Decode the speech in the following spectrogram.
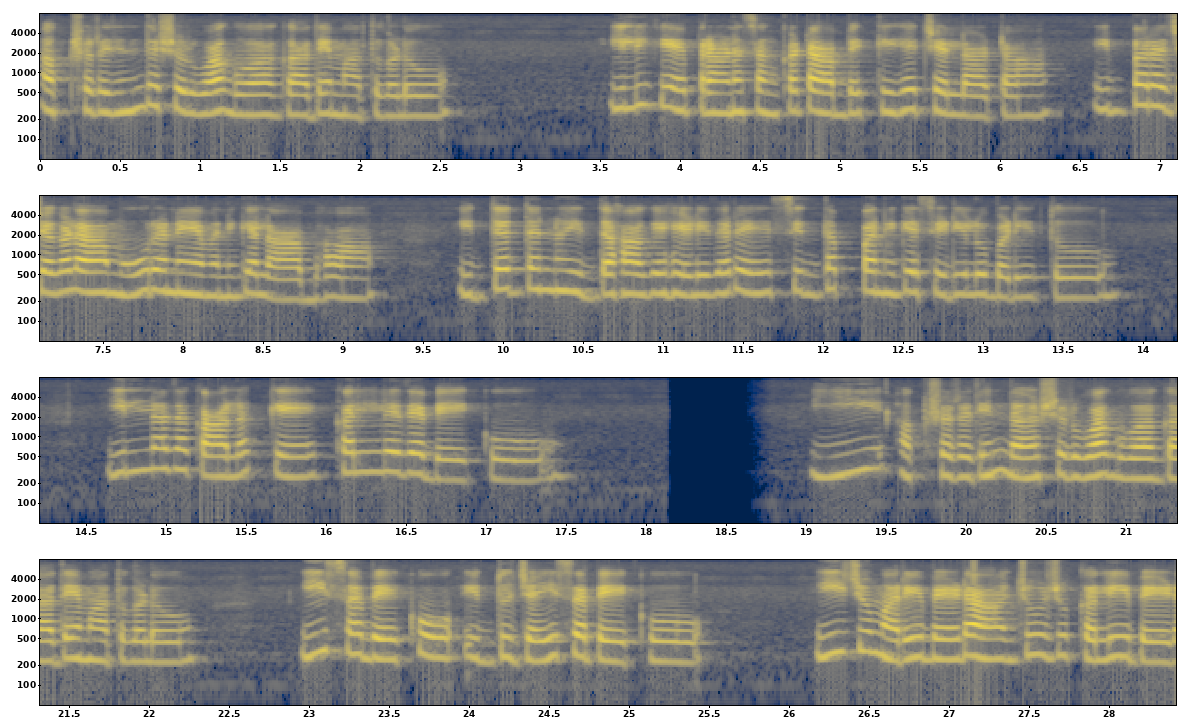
ಅಕ್ಷರದಿಂದ ಶುರುವಾಗುವ ಗಾದೆ ಮಾತುಗಳು. ಇಲಿಗೆ ಪ್ರಾಣ ಸಂಕಟ, ಬೆಕ್ಕಿಗೆ ಚೆಲ್ಲಾಟ. ಇಬ್ಬರ ಜಗಳ ಮೂರನೆಯವನಿಗೆ ಲಾಭ. ಇದ್ದದ್ದನ್ನು ಇದ್ದ ಹಾಗೆ ಹೇಳಿದರೆ ಸಿದ್ದಪ್ಪನಿಗೆ ಸಿಡಿಲು ಬಡಿತು ಇಲ್ಲದ ಕಾಲಕ್ಕೆ ಕಲ್ಲೆದೆ ಬೇಕು. ಈ ಅಕ್ಷರದಿಂದ ಶುರುವಾಗುವ ಗಾದೆ ಮಾತುಗಳು. ಈಸಬೇಕು, ಇದ್ದು ಜಯಿಸಬೇಕು. ಈಜು ಮರಿಬೇಡ, ಜೂಜು ಕಲಿಬೇಡ.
